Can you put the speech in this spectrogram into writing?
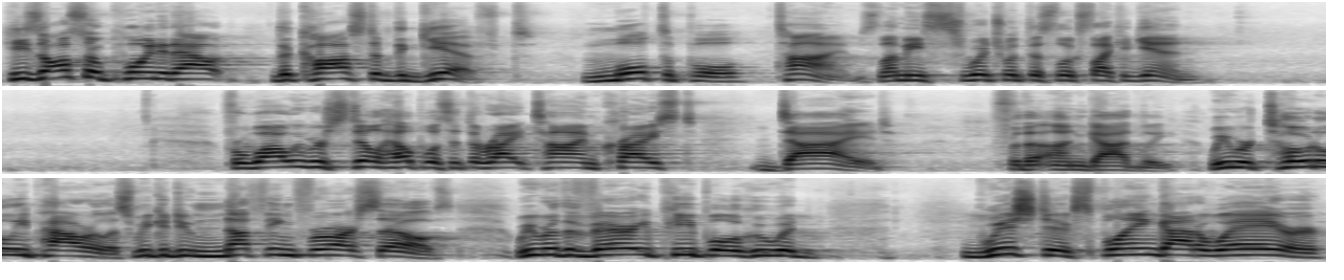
he's also pointed out the cost of the gift multiple times. Let me switch what this looks like again. For while we were still helpless at the right time, Christ died for the ungodly. We were totally powerless. We could do nothing for ourselves. We were the very people who would wish to explain God away or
